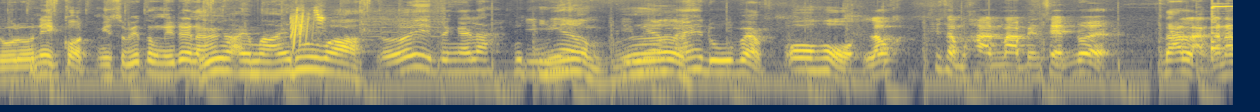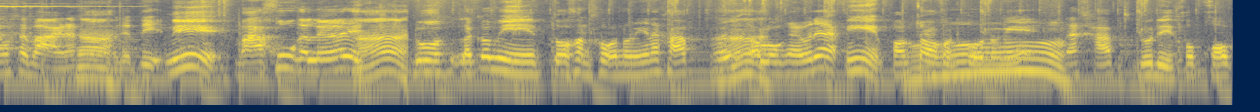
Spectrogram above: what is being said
ดูดูนี่กดมีสวิตช์ตรงนี้ด้วยนะอุ้ยลายไม้ด้วยว่ะเอ้ย เป็นไงล่ะพรีเมียมพรีเมียมเออให้ดูแบบ โอ้โห แล้วที่สำคัญมาเป็นเซตด้วย ด้านหลังก็นั่งสบายนะอ่าปกตินี่มาคู่กันเลย อ่าดูแล้วก็มีตัวคอนโทรลตรงนี้นะครับเฮ้ยอ่าเอาลงไงวะเนี่ย นี่พร้อมจอคอนโทรลตรงนี้โอ้ นะครับ ดูดิครบครบ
